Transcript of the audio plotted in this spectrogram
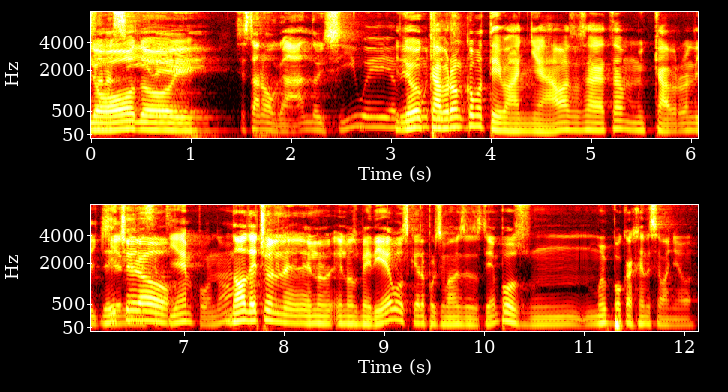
lodo y se están ahogando y sí, güey. Y luego, cabrón, cómo te bañabas, o sea, estaba muy cabrón la higiene de hecho, en ese tiempo, ¿no? No, de hecho, en, los medievos, que era aproximadamente esos tiempos, mm, muy poca gente se bañaba.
